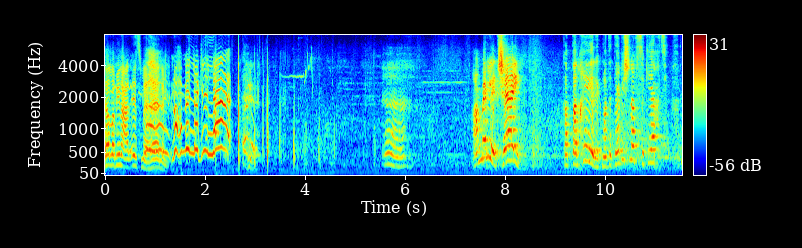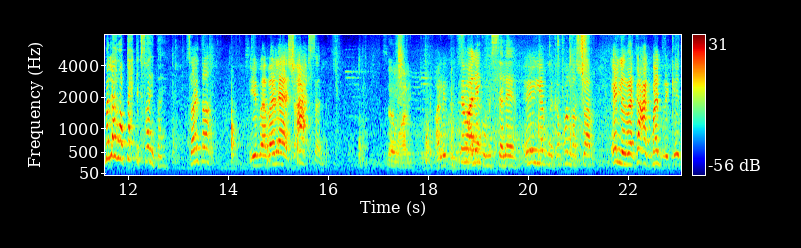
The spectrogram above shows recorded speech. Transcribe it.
يلا بينا على الاسم يا هانم. روح منك لله آه. اعمل لك شاي. كتر خيرك ما تتعبيش نفسك يا أختي. ما القهوة بتاعتك صايته أهي. سيطة يبقى بلاش أحسن. السلام عليكم. عليكم السلام. عليكم السلام. إيه يا ابني كفالة الشر. إيه اللي رجعك بدري كده؟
